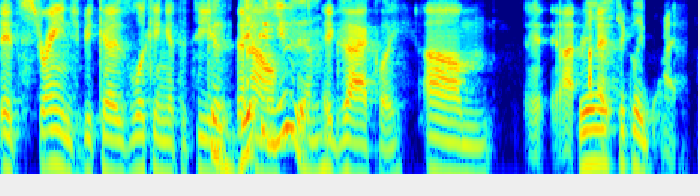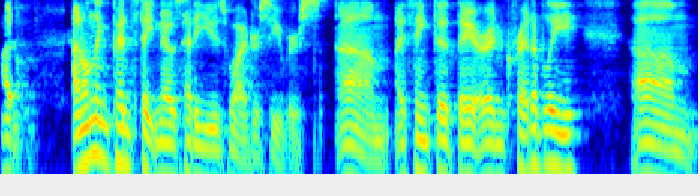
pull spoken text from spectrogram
it's strange because looking at the team because they could use him exactly. Um, I, Realistically, I, I, I don't think Penn State knows how to use wide receivers. Um, I think that they are incredibly um,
